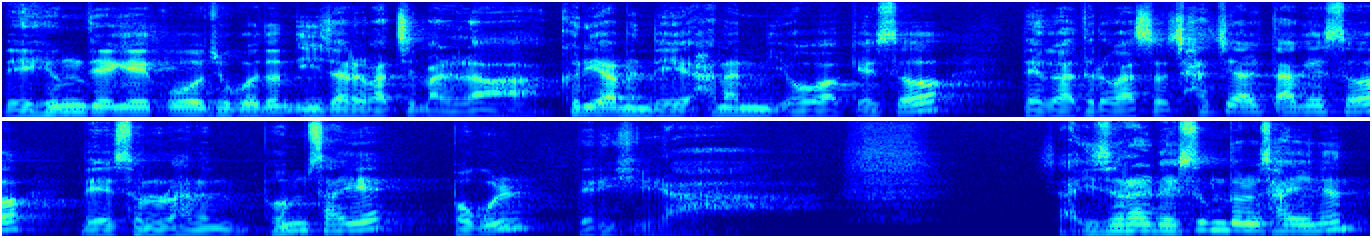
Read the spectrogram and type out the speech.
내 형제에게 구워 주거든 이자를 받지 말라. 그리하면 내 하나님 여호와께서 내가 들어가서 차지할 땅에서 내 손으로 하는 범사에 복을 내리시리라. 자, 이스라엘 백성들 사이에는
